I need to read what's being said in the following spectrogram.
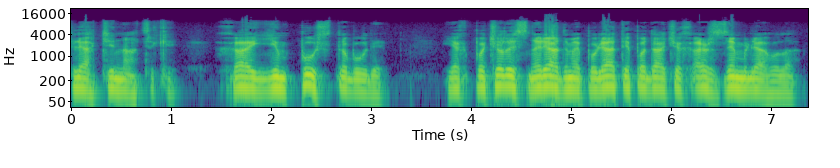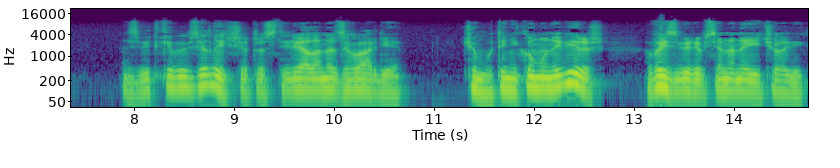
кляті нацики. Хай їм пусто буде. Як почали снарядами пуляти по дачах, аж земля гула. Звідки ви взяли, що то стріляла Нацгвардія? Чому ти нікому не віриш? визвірився на неї чоловік.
